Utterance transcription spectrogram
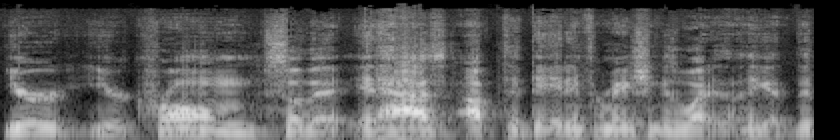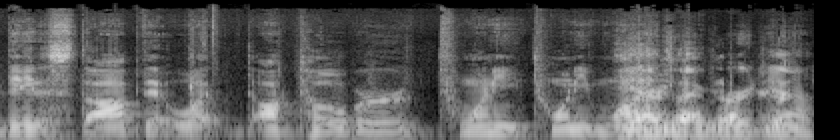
your your Chrome so that it has up to date information because what I think the data stopped at what October 2021. Yeah, that's what I've heard. Yeah,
